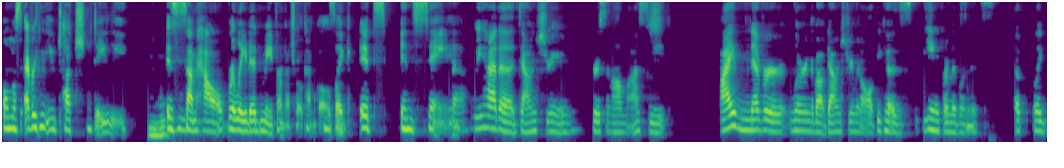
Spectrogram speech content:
almost everything that you touch daily is Mhm. somehow related, made from petrochemicals. Like it's insane. Yeah. We had a downstream person on last week. I've never learned about downstream at all because being from Midland, it's up, like,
